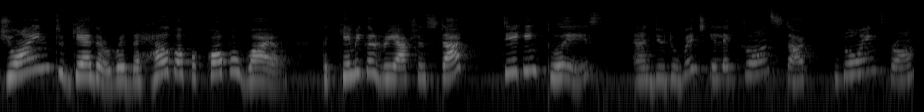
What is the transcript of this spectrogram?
joined together with the help of a copper wire, the chemical reactions start taking place and due to which electrons start flowing from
